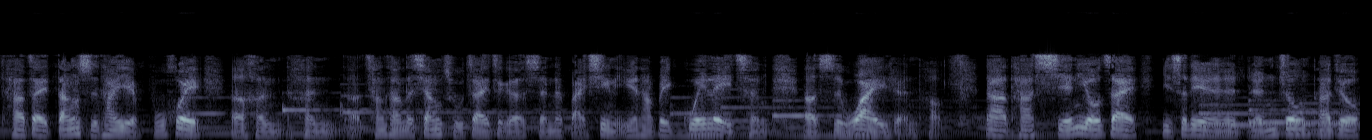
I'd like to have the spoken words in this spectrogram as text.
他在当时，他也不会呃很很呃常常的相处在这个神的百姓里，因为他被归类成呃是外人哈。那他闲游在以色列人中，他就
